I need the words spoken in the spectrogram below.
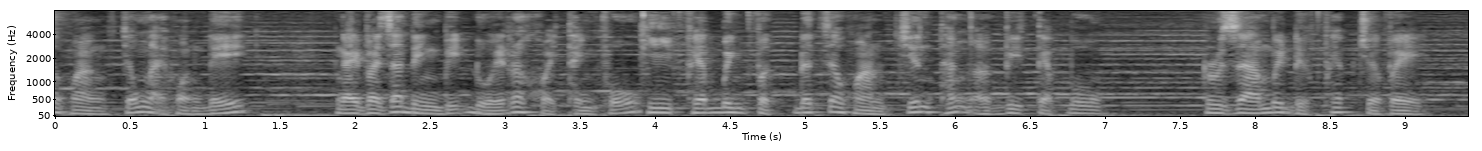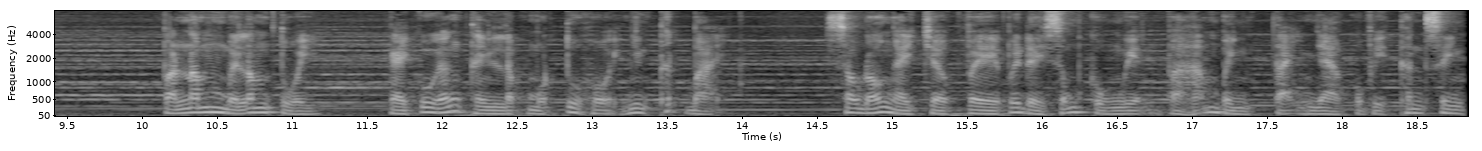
Giáo Hoàng chống lại Hoàng đế, Ngài và gia đình bị đuổi ra khỏi thành phố khi phe binh vực Đức Giáo Hoàng chiến thắng ở Viterbo. Rosa mới được phép trở về. và năm 15 tuổi, Ngài cố gắng thành lập một tu hội nhưng thất bại. Sau đó Ngài trở về với đời sống cầu nguyện và hãm mình tại nhà của vị thân sinh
